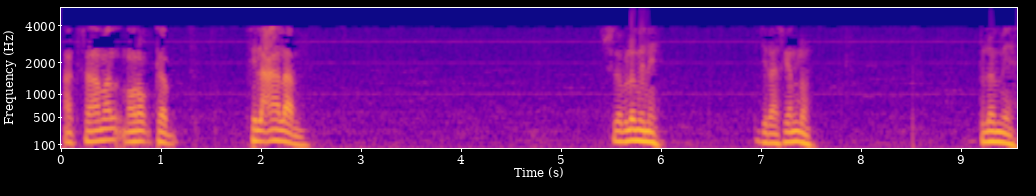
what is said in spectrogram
Aqsam al-murakkab fil alam sudah belum ini? Jelaskan belum? Belum ya?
